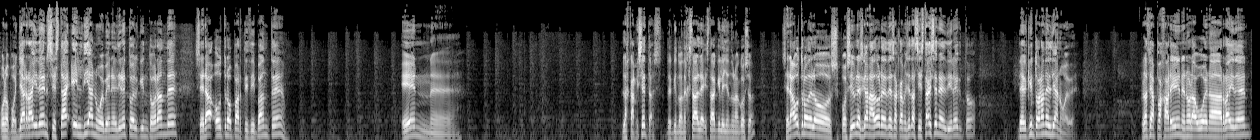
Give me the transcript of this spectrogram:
Bueno, pues ya Raiden, si está el día 9 en el directo del Quinto Grande, será otro participante en eh, las camisetas del Quinto que Estaba, aquí leyendo una cosa. Será otro de los posibles ganadores de esas camisetas si estáis en el directo del Quinto Grande el día 9. Gracias, Pajarín. Enhorabuena, Raiden.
